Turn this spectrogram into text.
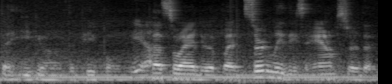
the ego of the people Yeah. that's the way i do it but certainly these amps are the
